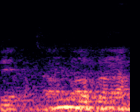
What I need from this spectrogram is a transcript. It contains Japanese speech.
何だ?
